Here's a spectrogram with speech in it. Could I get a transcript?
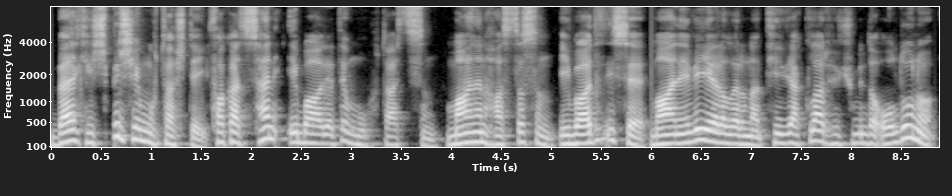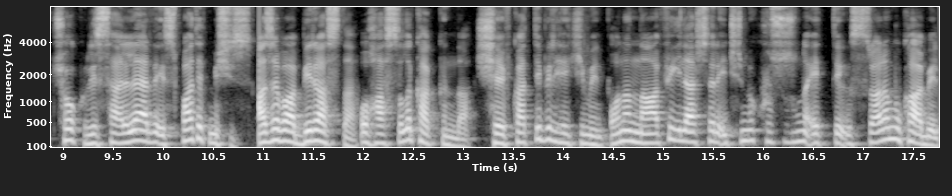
belki hiçbir şey muhtaç değil. Fakat sen ibadete muhtaçsın. Manen hastasın. İbadet ise manevi yaralarına tiryaklar hükmünde olduğunu çok risalelerde ispat etmişiz. Acaba bir hasta o hastalık hakkında şefkatli bir hekimin ona nafi ilaçları içirmek hususunda ettiği ısrara mukabil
